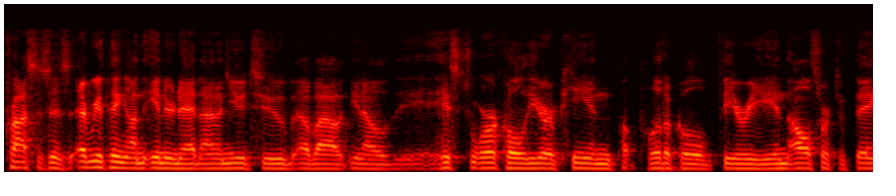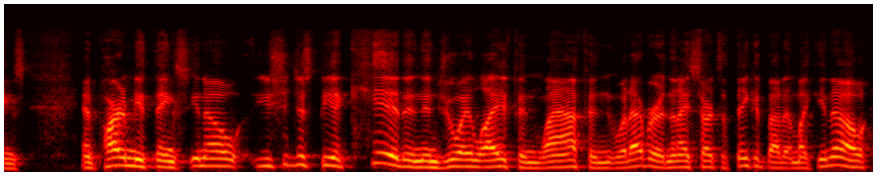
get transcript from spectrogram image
processes everything on the internet and on YouTube about, you know, historical European p- political theory and all sorts of things. And part of me thinks, you know, you should just be a kid and enjoy life and laugh and whatever. And then I start to think about it. I'm like, you know,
